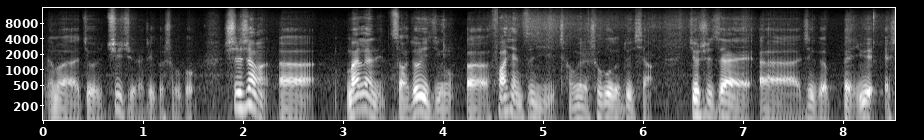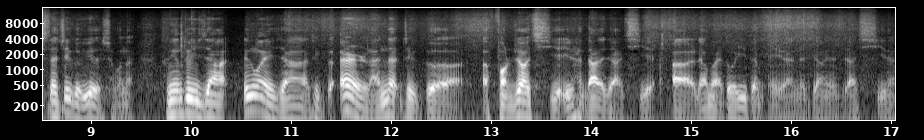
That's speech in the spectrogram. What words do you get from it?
那么就拒绝了这个收购。事实上，呃，Mylan 早就已经呃发现自己成为了收购的对象。就是在呃这个本月，也是在这个月的时候呢，曾经对一家另外一家这个爱尔兰的这个呃仿制药企业，也是很大的一家企业，呃两百多亿的美元的这样一家企业呢，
